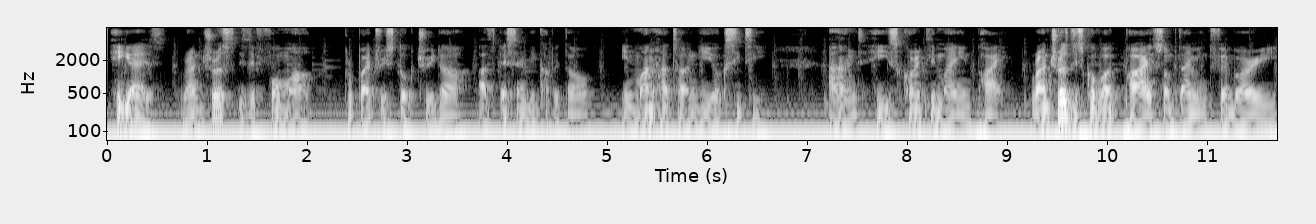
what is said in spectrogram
Hey guys, Ryan Trost is a former proprietary stock trader at SMB Capital in Manhattan, New York City and he is currently mining Pi. Ryan Trost discovered Pi sometime in February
